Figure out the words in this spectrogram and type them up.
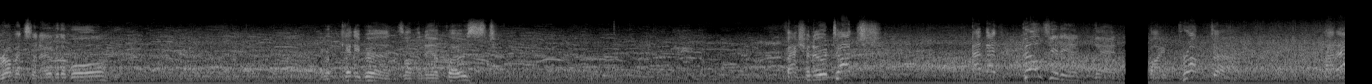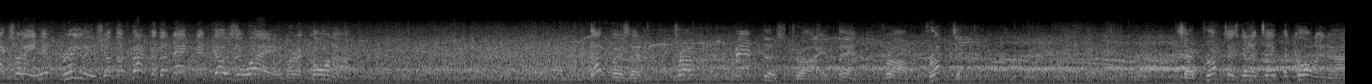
Robertson over the ball. Kenny Burns on the near post. Fashanu a touch. And that's belted in then by Proctor. And actually hit Grealish on the back of the neck and goes away for a corner. That was a tremendous drive then from Proctor. So Proctor's going to take the corner now.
